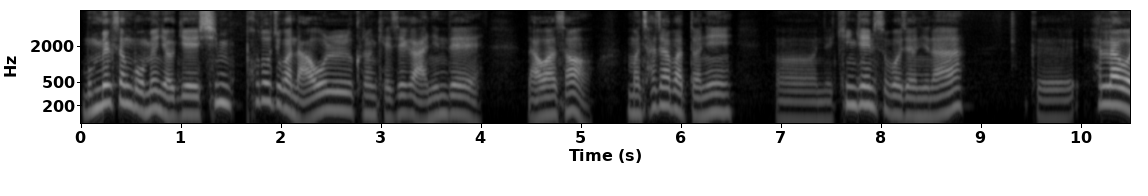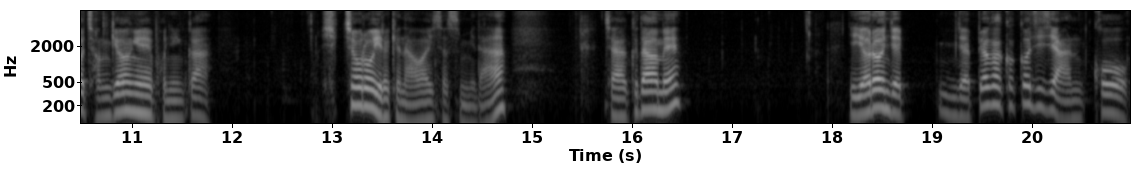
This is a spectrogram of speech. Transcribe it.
문맥상 보면 여기에 신 포도주가 나올 그런 계제가 아닌데 나와서 한번 찾아봤더니 어 이제 킹 제임스 버전이나 그 헬라어 정경에 보니까 식초로 이렇게 나와 있었습니다. 자, 그 다음에 여러 이제 이제 뼈가 꺾어지지 않고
